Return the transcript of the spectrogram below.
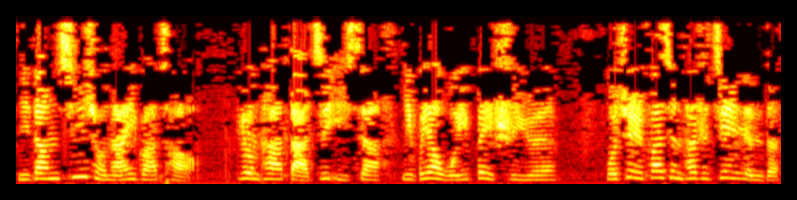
你当亲手拿一把草，用它打击一下，你不要违背誓约。我却发现他是坚韧的，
